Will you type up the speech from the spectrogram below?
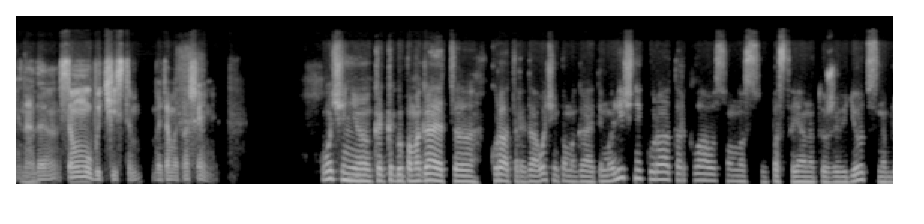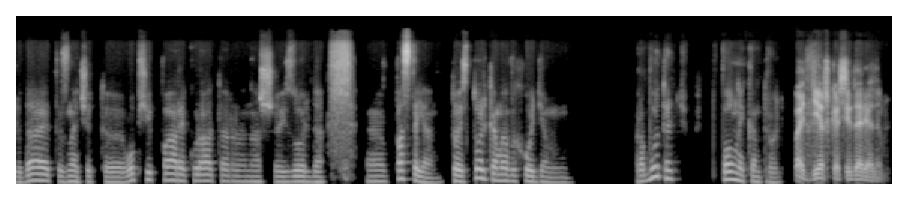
И Да. надо самому быть чистым в этом отношении. Очень э, как, как бы помогает э, кураторы, да, очень помогает и мой личный куратор Клаус, он нас постоянно тоже ведет, наблюдает, значит, э, общий пары куратор наш Изольда, постоянно. То есть только мы выходим работать, полный контроль. Поддержка всегда рядом.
